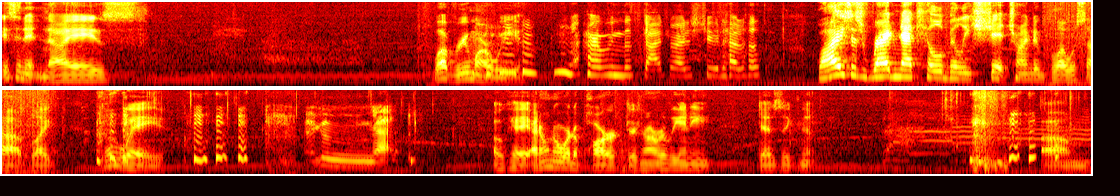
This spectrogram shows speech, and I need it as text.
Isn't it nice? What room are we? Having this guy try to shoot at us. Why is this redneck hillbilly shit trying to blow us up? Like, go away. Mm, Okay, I don't know where to park. There's not really any designate. Um,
